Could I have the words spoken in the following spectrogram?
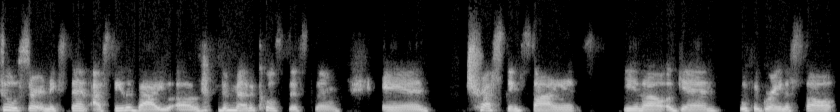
to a certain extent, I see the value of the medical system and trusting science, you know, again, with a grain of salt.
